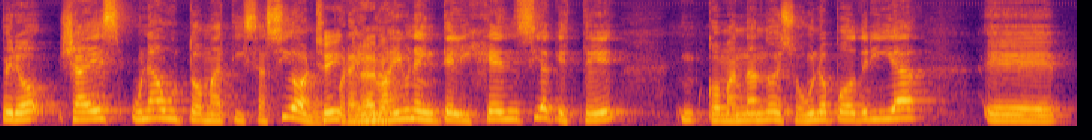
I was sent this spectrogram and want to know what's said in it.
pero ya es una automatización. Por ahí claro. no hay una inteligencia que esté comandando eso. Uno podría, eh,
